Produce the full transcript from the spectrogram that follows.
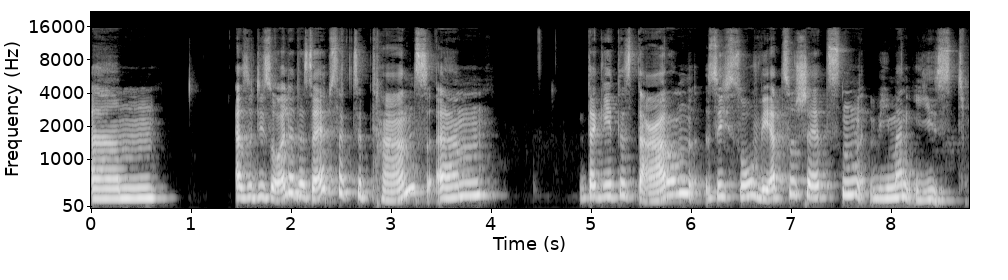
Ähm, also die Säule der Selbstakzeptanz, ähm, da geht es darum, sich so wertzuschätzen, wie man ist.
